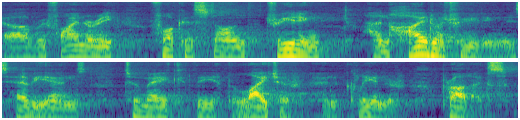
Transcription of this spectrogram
uh, refinery focused on treating and hydrotreating these heavy ends to make the, the lighter and cleaner products.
